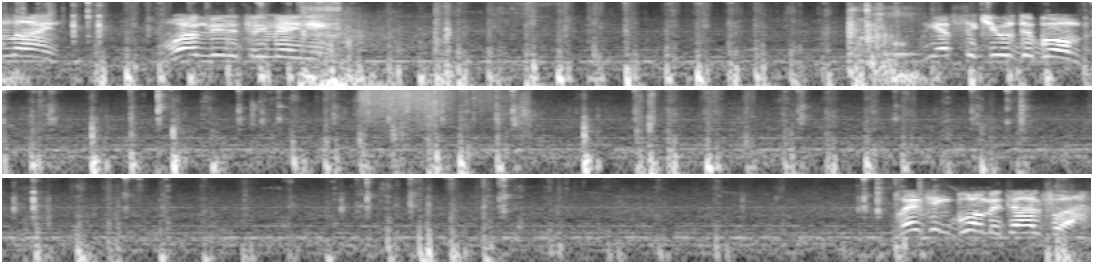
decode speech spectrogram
Online. One minute remaining. We have secured the bomb. Planting bomb at Alpha.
